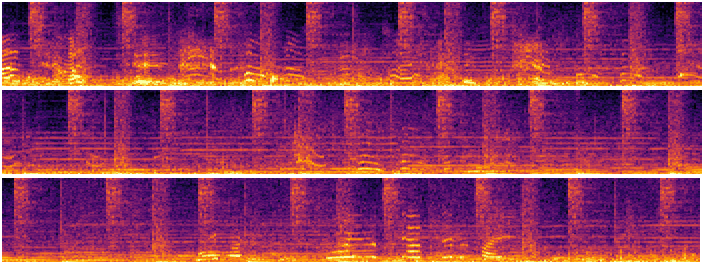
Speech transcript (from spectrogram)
待って待って。こうやってやってればいいの？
